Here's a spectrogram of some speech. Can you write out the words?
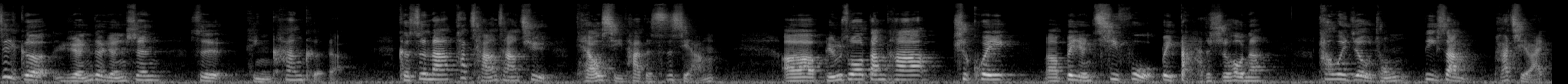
这个人的人生是挺坎坷的，可是呢，他常常去调戏他的思想，呃，比如说当他吃亏啊、呃，被人欺负、被打的时候呢，他会就从地上爬起来，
